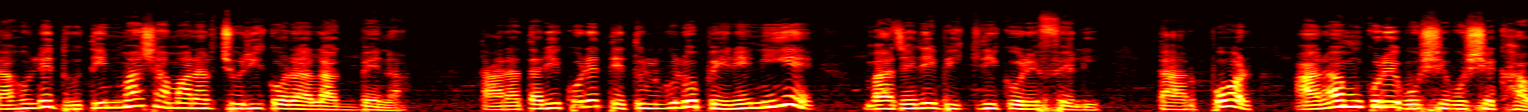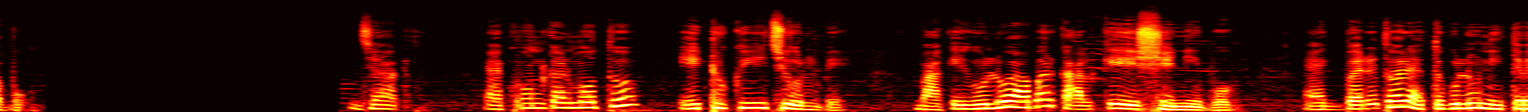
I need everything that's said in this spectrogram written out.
তাহলে দু তিন মাস আমার আর চুরি করা লাগবে না। তাড়াতাড়ি করে তেঁতুলগুলো পেরে নিয়ে বাজারে বিক্রি করে ফেলি, তারপর আরাম করে বসে বসে খাব। যাক, এখনকার মতো এটুকুই চলবে। বাকিগুলো আবার কালকে এসে নিব। একবারে তো আর এতগুলো নিতে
